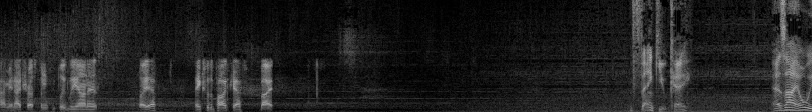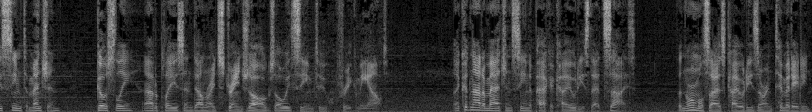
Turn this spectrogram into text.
I mean, I trust him completely on it. But yeah, thanks for the podcast. Bye. Thank you, Kay. As I always seem to mention, ghostly, out of place, and downright strange dogs always seem to freak me out. I could not imagine seeing a pack of coyotes that size. The normal sized coyotes are intimidating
